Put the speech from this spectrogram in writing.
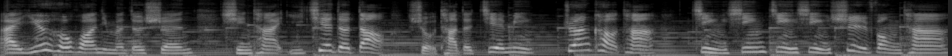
爱耶和华你们的神，行他一切的道，守他的诫命，专靠他，尽心尽性侍奉他。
